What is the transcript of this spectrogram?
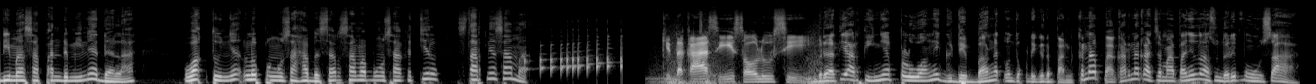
di masa pandemi ini adalah waktunya lo pengusaha besar sama pengusaha kecil startnya sama. Kita kasih solusi. Berarti artinya peluangnya gede banget untuk di ke depan. Kenapa? Karena kacamatanya itu langsung dari pengusaha.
